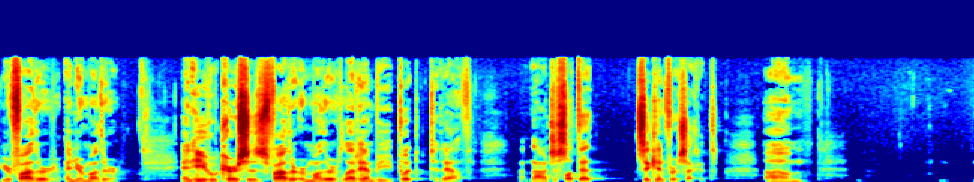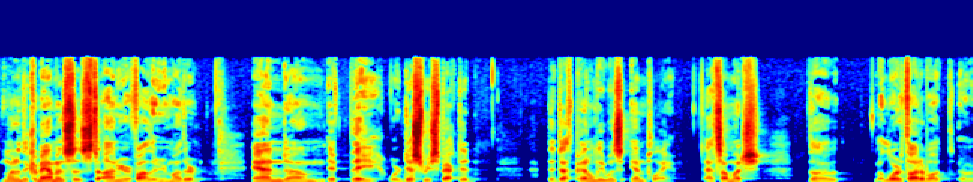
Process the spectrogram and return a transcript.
your father and your mother, and he who curses father or mother, let him be put to death. Now, just let that sink in for a second. Um, one of the commandments is to honor your father and your mother. And um, if they were disrespected, the death penalty was in play. That's how much the, the Lord thought about uh,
